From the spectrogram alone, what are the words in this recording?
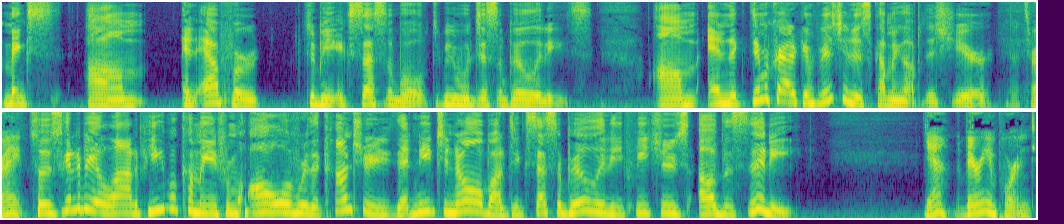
makes um, an effort to be accessible to people with disabilities. Um, and the Democratic Convention is coming up this year. That's right. So there's going to be a lot of people coming in from all over the country that need to know about the accessibility features of the city. Yeah, very important.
